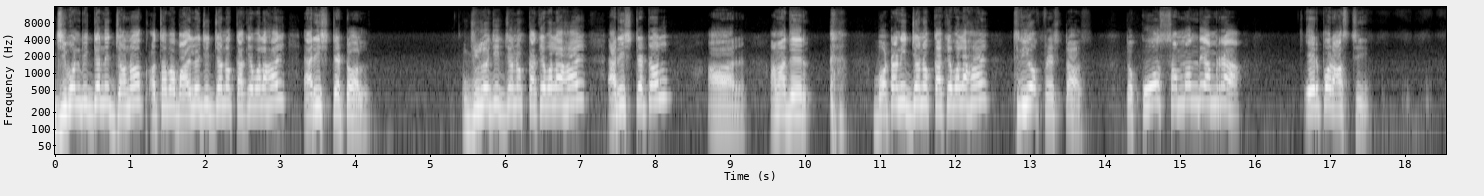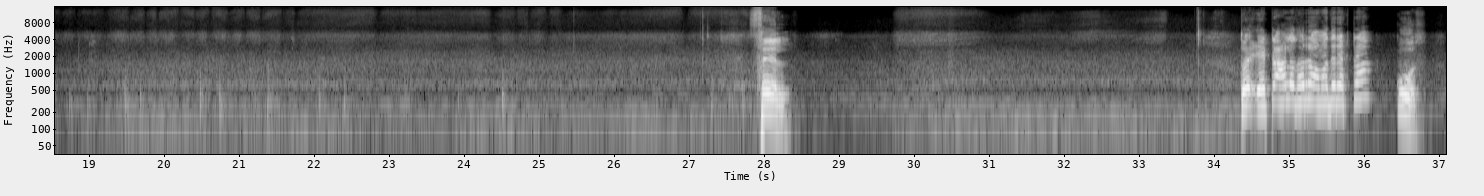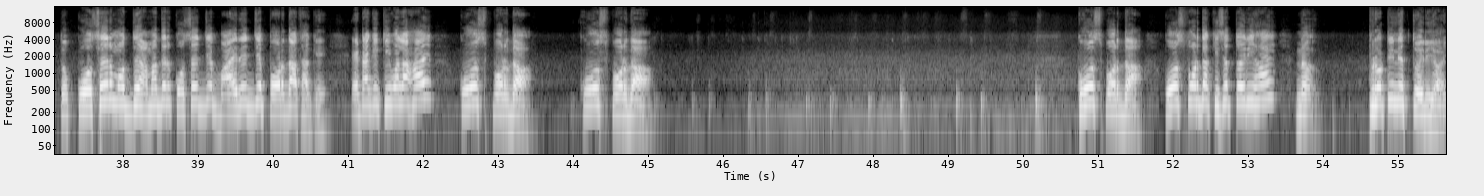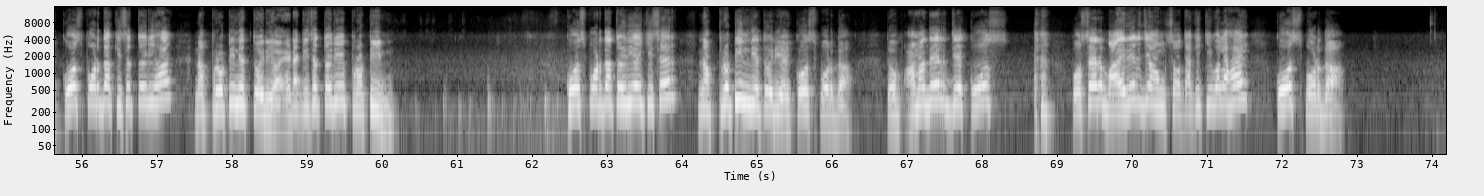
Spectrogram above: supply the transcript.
জীবন বিজ্ঞানের জনক অথবা বায়োলজির জনক কাকে বলা হয়? অ্যারিস্টেটল। জুলজির জনক কাকে বলা হয়? অ্যারিস্টেটল। আর আমাদের বটানির জনক কাকে বলা হয়? থ্রিওপ্রেস্টাস তো কোষ সম্বন্ধে আমরা এরপর আসছি। সেল। তো এটা হলো ধরো আমাদের একটা কোষ। তো কোষের মধ্যে আমাদের কোষের যে বাইরের যে পর্দা থাকে, এটাকে কি বলা হয়? কোষ পর্দা। কোষ পর্দা। কোষ পর্দা। কোষ পর্দা কিসের তৈরি হয়? না, প্রোটিনের তৈরি হয়। কোষ পর্দা কিসের তৈরি হয়? না প্রোটিনের তৈরি হয়। এটা কিসের তৈরি হয়? প্রোটিন। কোষ পর্দা তৈরি হয় কিসের? না প্রোটিন দিয়ে তৈরি হয় কোষ পর্দা। তো আমাদের যে কোষ, কোষের বাইরের যে অংশ, তাকে কি বলা হয়? কোষ পর্দা।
